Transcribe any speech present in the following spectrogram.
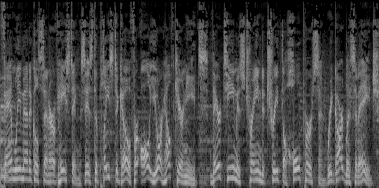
Family Medical Center of Hastings is the place to go for all your healthcare needs. Their team is trained to treat the whole person, regardless of age.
